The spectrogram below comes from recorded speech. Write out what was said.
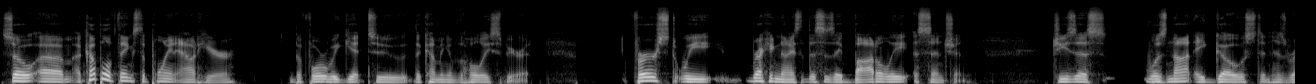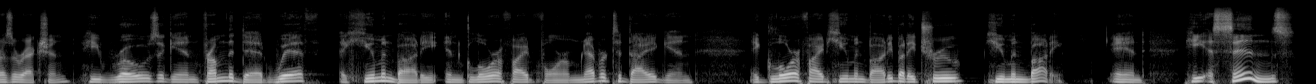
So, um, a couple of things to point out here before we get to the coming of the Holy Spirit. First, we recognize that this is a bodily ascension. Jesus was not a ghost in his resurrection. He rose again from the dead with a human body in glorified form, never to die again. A glorified human body, but a true human body. And he ascends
